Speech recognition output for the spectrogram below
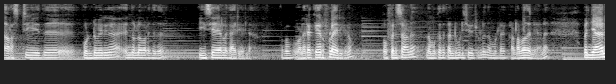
അറസ്റ്റ് ചെയ്ത് കൊണ്ടുവരിക എന്നുള്ള പറഞ്ഞത് ഈസിയായുള്ള കാര്യമല്ല. അപ്പോൾ വളരെ കെയർഫുൾ ആയിരിക്കണം ഒഫൻസാണ് നമുക്കത് കണ്ടുപിടിച്ച് വെച്ചിട്ടുള്ളത് നമ്മുടെ കടമ തന്നെയാണ്. അപ്പം ഞാൻ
